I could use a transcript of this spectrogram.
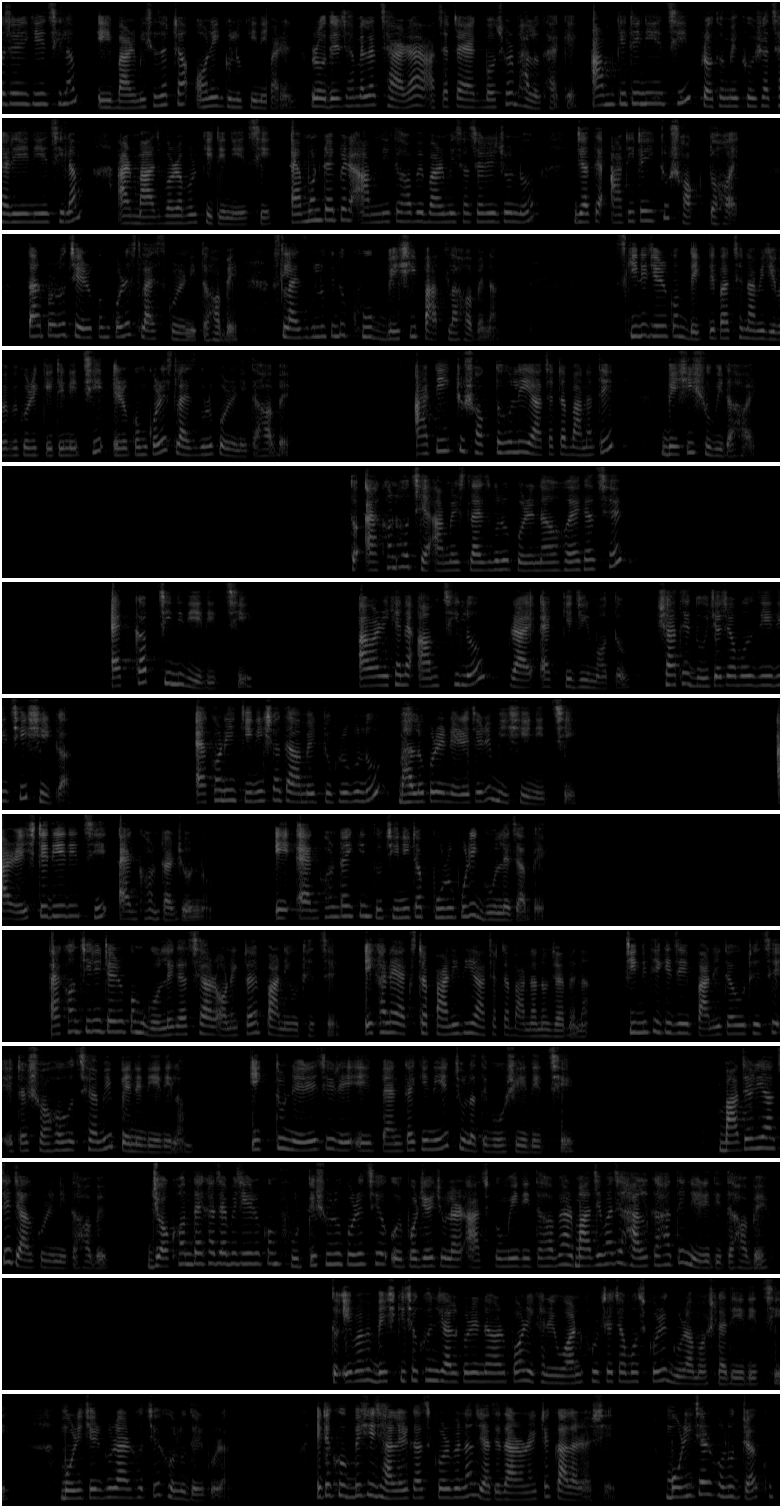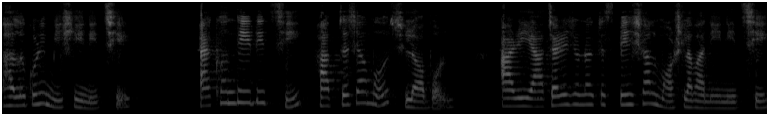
কক্সবাজারে গিয়েছিলাম, এই বার্মিস আচারটা অনেকগুলো কিনে পারেন। রোদের ঝামেলা ছাড়া আচারটা এক বছর ভালো থাকে। আম কেটে নিয়েছি, প্রথমে খোসা ছাড়িয়ে নিয়েছিলাম, আর মাছ বরাবর কেটে নিয়েছি। এমন টাইপের আম নিতে হবে বার্মিস আচারের জন্য, যাতে আটিটা একটু শক্ত হয়। তারপর হচ্ছে এরকম করে স্লাইস করে নিতে হবে। স্লাইসগুলো কিন্তু খুব বেশি পাতলা হবে না। স্কিনে যেরকম দেখতে পাচ্ছেন, আমি যেভাবে করে কেটে নিচ্ছি, এরকম করে স্লাইসগুলো করে নিতে হবে। আটি একটু শক্ত হলে এই আচারটা বানাতে বেশি সুবিধা হয়। তো এখন হচ্ছে আমের স্লাইসগুলো করে নেওয়া হয়ে গেছে। এক কাপ চিনি দিয়ে দিচ্ছি। আমার এখানে আম ছিল প্রায় এক কেজির মতো। সাথে দুই চা চামচ দিয়ে দিচ্ছি সিরকা এখন এই চিনির সাথে আমের টুকরোগুলো ভালো করে নেড়েচেড়ে মিশিয়ে নিচ্ছি। আর রেস্টে দিয়ে দিচ্ছি এক ঘণ্টার জন্য। এই এক ঘন্টায় কিন্তু চিনিটা পুরোপুরি গলে যাবে। এখন চিনিটা এরকম গলে গেছে আর অনেকটা পানি উঠেছে। এখানে এক্সট্রা পানি দিয়ে আচারটা বানানো যাবে না। চিনি থেকে যে পানিটা উঠেছে, এটা সহ হচ্ছে আমি পেনে দিয়ে দিলাম। একটু নেড়ে চেড়ে এই প্যানটাকে নিয়ে চুলাতে বসিয়ে দিচ্ছি। মাঝারি আঁচে জাল করে নিতে হবে। যখন দেখা যাবে যে এরকম ফুটতে শুরু করেছে, ওই পর্যায়ে চুলার আঁচ কমিয়ে দিতে হবে আর মাঝে মাঝে হালকা হাতে নেড়ে দিতে হবে। তো এভাবে বেশ কিছুক্ষণ জাল করে নেওয়ার পর এখানে ওয়ান ফোর চা চামচ করে গুঁড়া মশলা দিয়ে দিচ্ছি। মরিচের গুঁড়া আর হচ্ছে হলুদের গুঁড়া। এটা খুব বেশি ঝালের কাজ করবে না, যাতে দারুণ একটা কালার আসে। মরিচ আর হলুদটা খুব ভালো করে মিশিয়ে নিচ্ছি। এখন দিয়ে দিচ্ছি হাফ চা চামচ লবণ। আর এই আচারের জন্য একটা স্পেশাল মশলা বানিয়ে নিচ্ছি।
